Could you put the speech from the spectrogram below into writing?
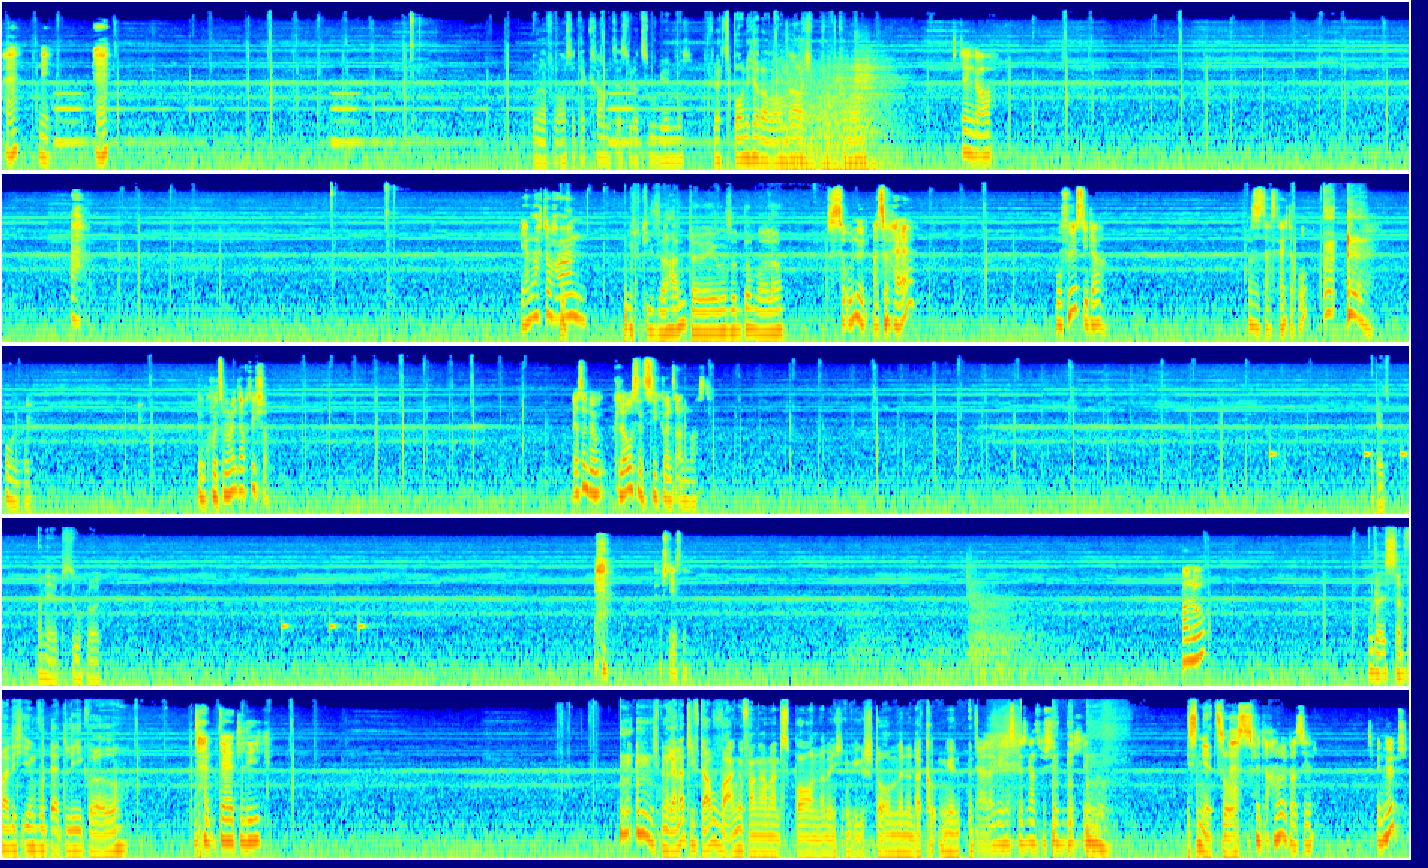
Hä? Nee. Hä? Ich gehe mal davon aus, dass der Kram jetzt erst wieder zugehen muss. Vielleicht spawn ich ja da auch Arsch. Keine Ahnung. Ich denke auch. Ah. Ja, mach doch an. Diese Handbewegung so dumm, Alter. Das ist so unnötig. Also, hä? Wofür ist die da? Was ist das? Kann ich da hoch? Oh, lol. Für einen kurzen Moment dachte ich schon. Erst wenn du Closing Sequence anmachst. Jetzt. Ach ne, bist du, lol. Versteh's nicht. Hallo? Oder ist das, weil ich irgendwo dead lieg oder so? Dead League. Ich bin relativ da, wo wir angefangen haben beim Spawn. Da bin ich irgendwie gestorben, wenn du da gucken gehen. willst. Ja, da gehe ich jetzt ganz bestimmt nicht hin. Ist denn jetzt so? Was ist mit Arnold passiert? Ich bin hübsch.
